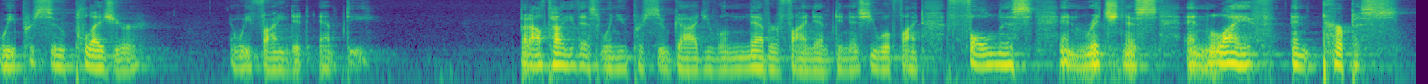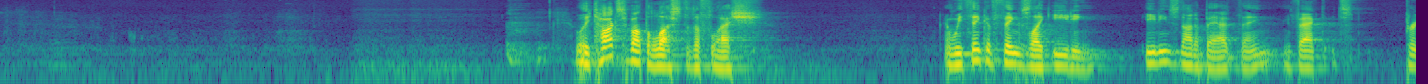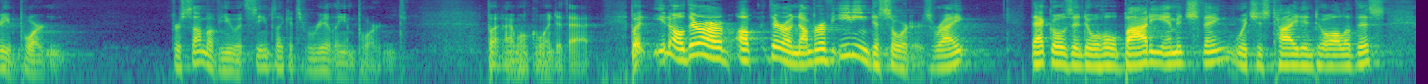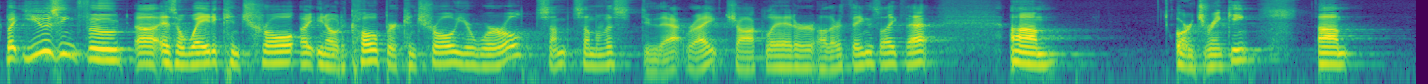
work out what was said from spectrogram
We pursue pleasure and we find it empty. But I'll tell you this when you pursue God, you will never find emptiness. You will find fullness and richness and life and purpose. Well, he talks about the lust of the flesh. And we think of things like eating. Eating's not a bad thing. In fact, it's pretty important. For some of you, it seems like it's really important. But I won't go into that. But, you know, there are, a, there are a number of eating disorders, right? That goes into a whole body image thing, which is tied into all of this. But using food uh, as a way to control, uh, you know, to cope or control your world, some, some of us do that, right? Chocolate or other things like that. Um, or drinking. Um,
